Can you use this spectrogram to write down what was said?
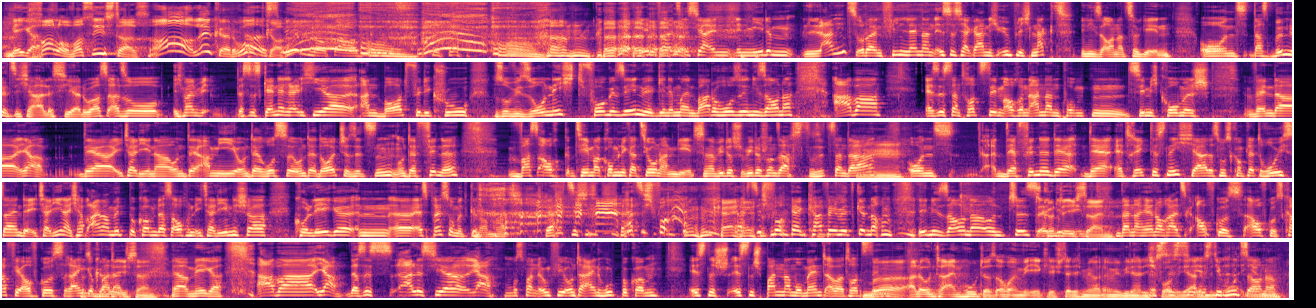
Mega. Hallo, was ist das? Oh, lecker, Wodka. Jedenfalls ist ja in, in jedem Land oder in vielen Ländern ist es ja gar nicht üblich, nackt in die Sauna zu gehen. Und das bündelt sich ja alles hier. Du hast also, ich meine, das ist generell hier an Bord für die Crew sowieso nicht vorgesehen. Wir gehen immer in Badehose in die Sauna. Aber es ist dann trotzdem auch in anderen Punkten ziemlich komisch, wenn da ja der Italiener und der Ami und der Russe und der Deutsche sitzen und der Finne, was auch Thema Kommunikation angeht. Na, wie, du, wie du schon sagst, du sitzt dann da und der Finne, der, der erträgt es nicht, ja, das muss komplett ruhig sein. Der Italiener, ich habe einmal mitbekommen, dass auch ein italienischer Kollege ein äh, Espresso mitgenommen hat. Der hat sich, der hat sich, vorher, der hat sich vorher einen Kaffee mitgenommen in die Sauna und tschüss. Das könnte ich sein. Und dann nachher noch als Aufguss, Aufguss, Kaffeeaufguss reingeballert. ich sein. Ja, mega. Aber ja, das ist alles hier, ja, muss man irgendwie unter einen Hut bekommen. Ist, ne, ist ein spannender Moment, aber trotzdem. Bäh, alle unter einem Hut, das ist auch irgendwie eklig. Stelle ich mir gerade irgendwie widerlich Das vor. ist wie die- ist die Hutsauna.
